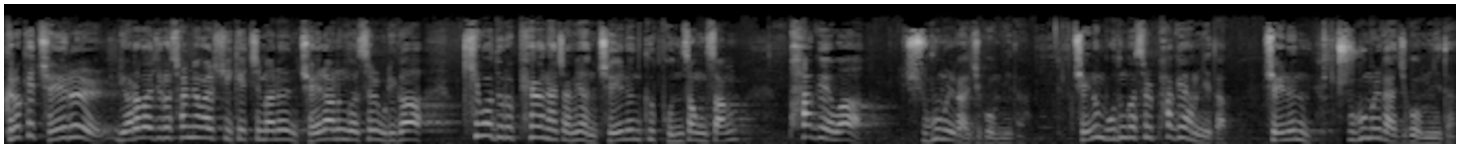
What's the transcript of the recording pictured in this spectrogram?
그렇게 죄를 여러 가지로 설명할 수 있겠지만은 죄라는 것을 우리가 키워드로 표현하자면 죄는 그 본성상 파괴와 죽음을 가지고 옵니다. 죄는 모든 것을 파괴합니다. 죄는 죽음을 가지고 옵니다.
